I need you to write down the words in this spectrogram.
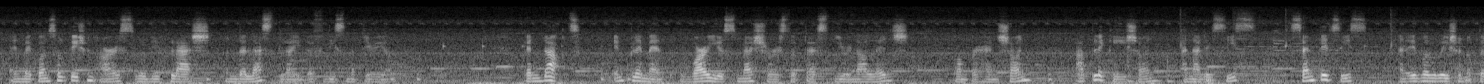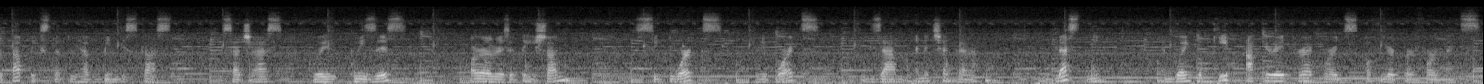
and my consultation hours will be flashed on the last slide of this material. Conduct, implement various measures to test your knowledge, comprehension, application, analysis, synthesis, and evaluation of the topics that we have been discussed, such as quizzes, oral recitation, seat works, reports, exam, and etc. Lastly, I'm going to keep accurate records of your performance.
